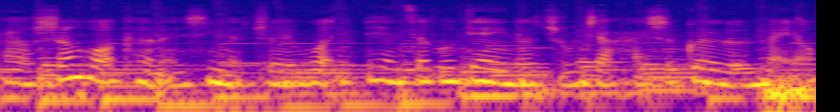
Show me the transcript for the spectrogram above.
还有生活可能性的追问。而且这部电影的主角还是桂纶镁哦，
